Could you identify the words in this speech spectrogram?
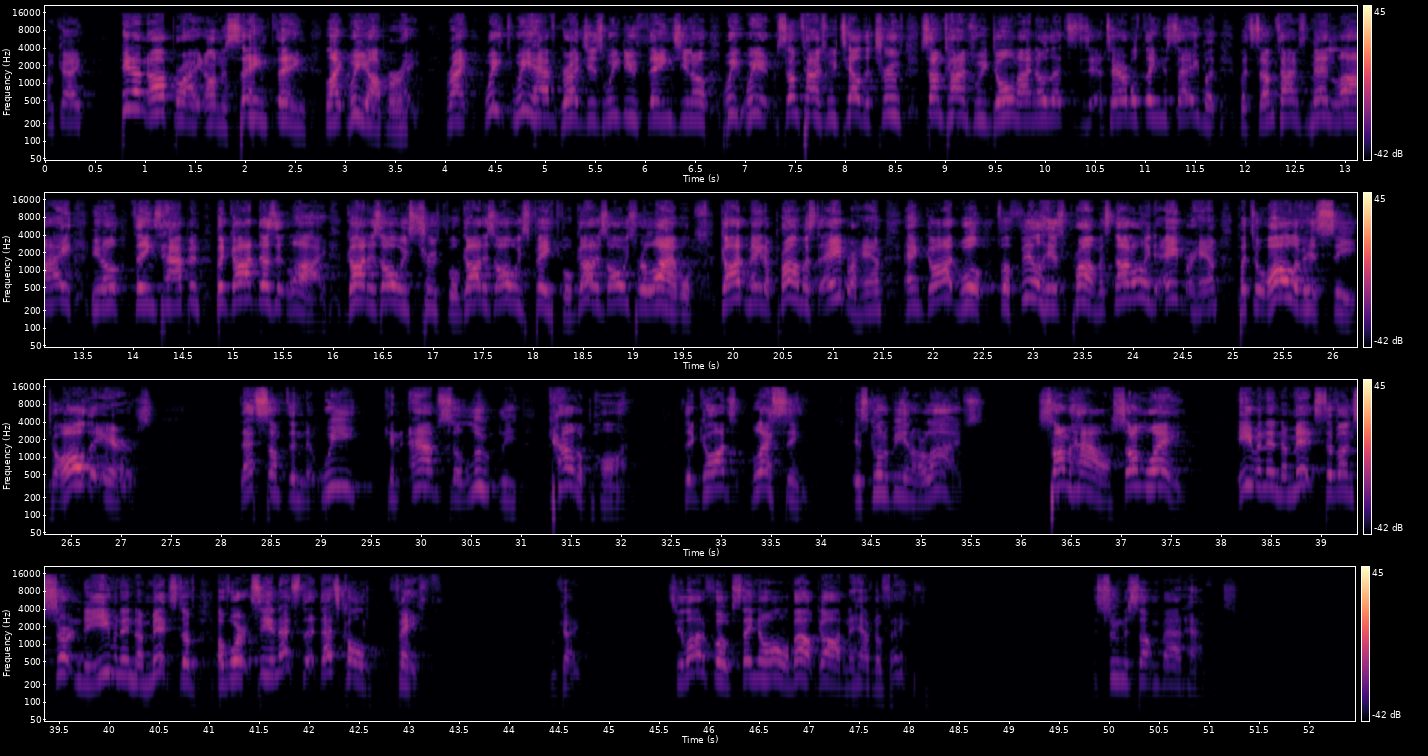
okay? He doesn't operate on the same thing like we operate right? We, we have grudges. We do things, you know. We, we sometimes we tell the truth. Sometimes we don't. I know that's a terrible thing to say, but but sometimes men lie. You know, things happen. But God doesn't lie. God is always truthful. God is always faithful. God is always reliable. God made a promise to Abraham, and God will fulfill His promise not only to Abraham but to all of His seed, to all the heirs. That's something that we can absolutely count upon that God's blessing is going to be in our lives. Somehow, some way, even in the midst of uncertainty, even in the midst of, of where, see, and that's, the, that's called faith. Okay? See, a lot of folks, they know all about God and they have no faith. As soon as something bad happens,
